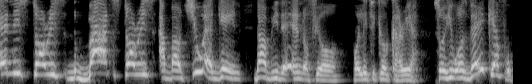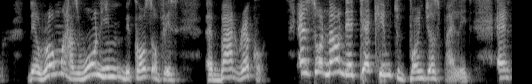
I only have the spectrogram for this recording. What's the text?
any stories, bad stories about you again, that'll be the end of your political career. So he was very careful. The Rome has warned him because of his uh, bad record. And so now they take him to Pontius Pilate. And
